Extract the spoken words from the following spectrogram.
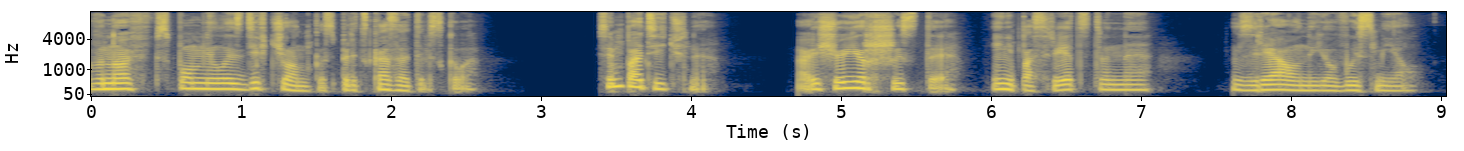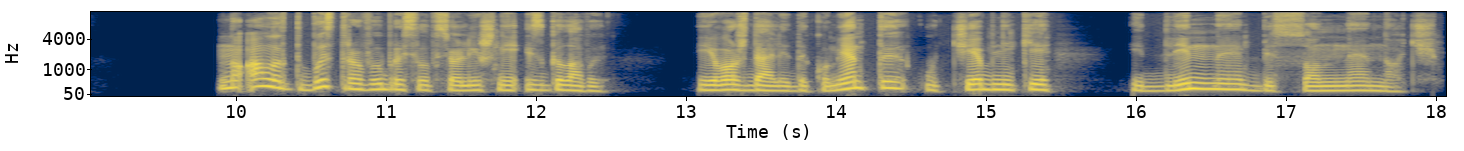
вновь вспомнилась девчонка с предсказательского. Симпатичная, а еще ершистая и непосредственная. Зря он ее высмеял. Но Аллард быстро выбросил все лишнее из головы. Его ждали документы, учебники и длинная бессонная ночь.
